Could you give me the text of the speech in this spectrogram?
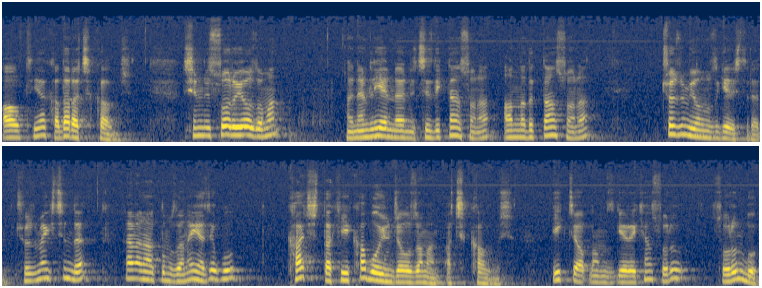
6'ya kadar açık kalmış. Şimdi soruyu o zaman önemli yerlerini çizdikten sonra, anladıktan sonra çözüm yolumuzu geliştirelim. Çözmek için de hemen aklımıza ne gelecek? Bu kaç dakika boyunca o zaman açık kalmış? İlk cevaplamamız gereken soru sorun bu.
